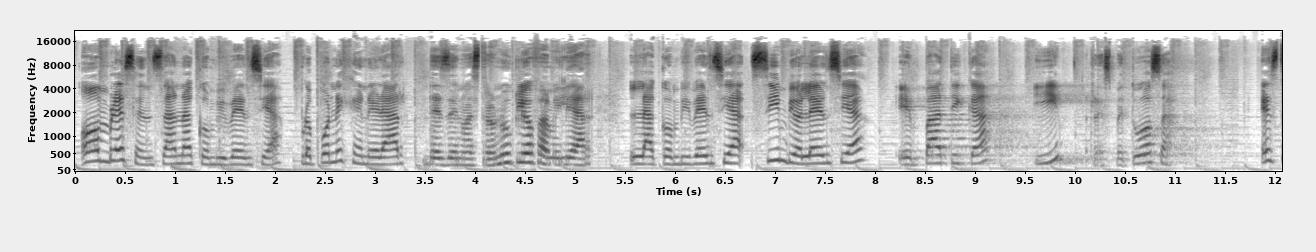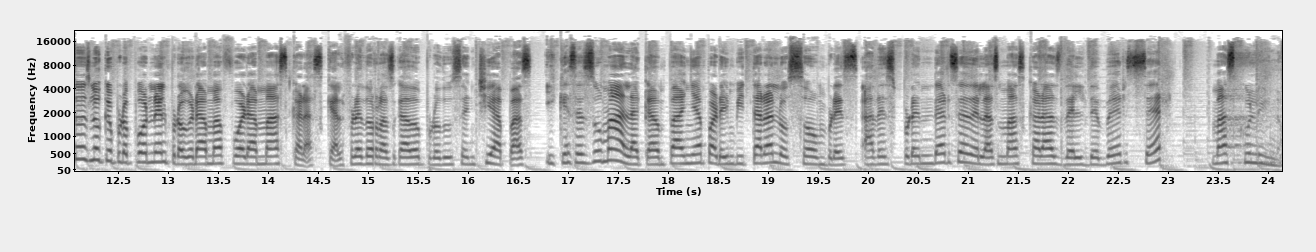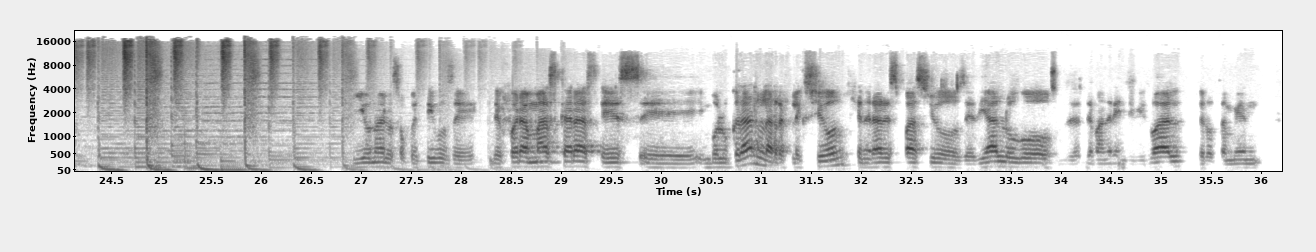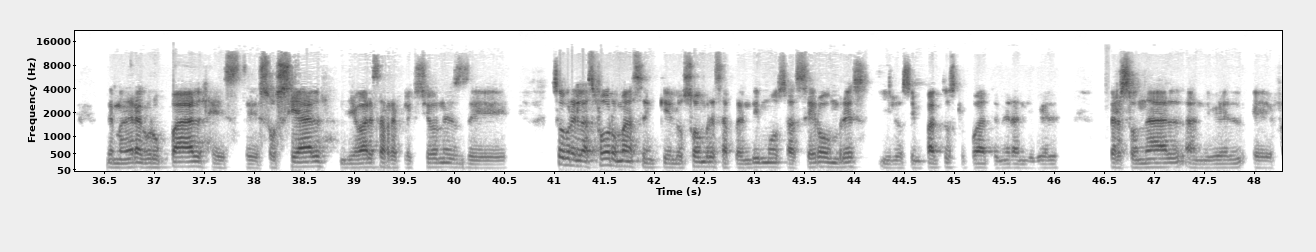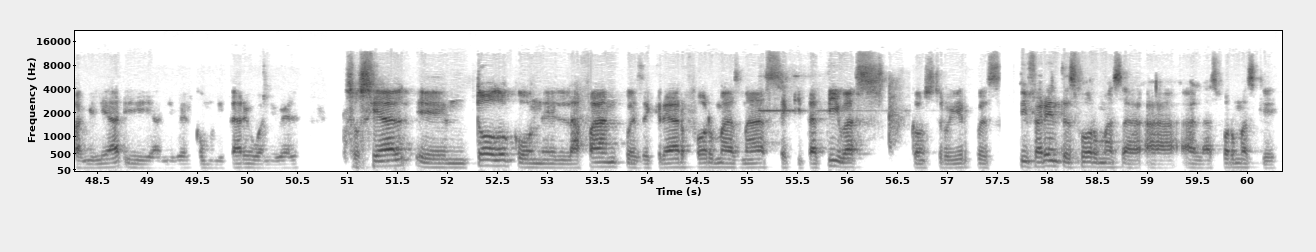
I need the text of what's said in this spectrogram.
Hombres en Sana Convivencia propone generar desde nuestro núcleo familiar la convivencia sin violencia, empática y respetuosa. Esto es lo que propone el programa Fuera Máscaras que Alfredo Rasgado produce en Chiapas y que se suma a la campaña para invitar a los hombres a desprenderse de las máscaras del deber ser masculino. Y uno de los objetivos de, Fuera Máscaras es eh, involucrar la reflexión, generar espacios de diálogo de, manera individual, pero también de manera grupal, este, social, llevar esas reflexiones de sobre las formas en que los hombres aprendimos a ser hombres y los impactos que pueda tener a nivel personal, a nivel eh, familiar y a nivel comunitario o a nivel social, todo con el afán pues de crear formas más equitativas, construir pues diferentes formas a, las formas que,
